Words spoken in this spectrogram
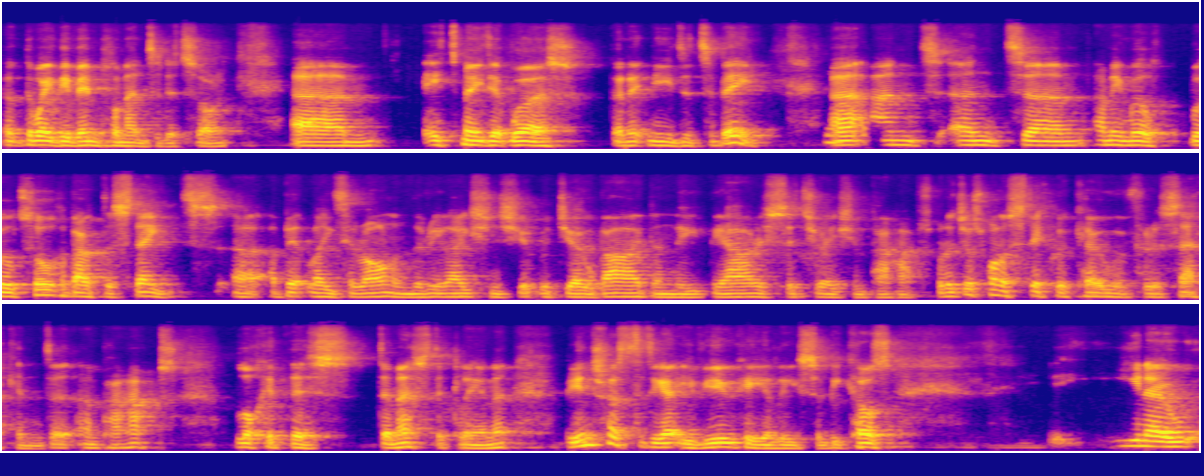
uh, the way they've implemented it. Sorry, um, it's made it worse than it needed to be. Yeah. Uh, and and um, I mean, we'll we'll talk about the states uh, a bit later on and the relationship with Joe Biden, the the Irish situation, perhaps. But I just want to stick with COVID for a second uh, and perhaps look at this domestically. And I'd be interested to get your view here, Lisa, because you know,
